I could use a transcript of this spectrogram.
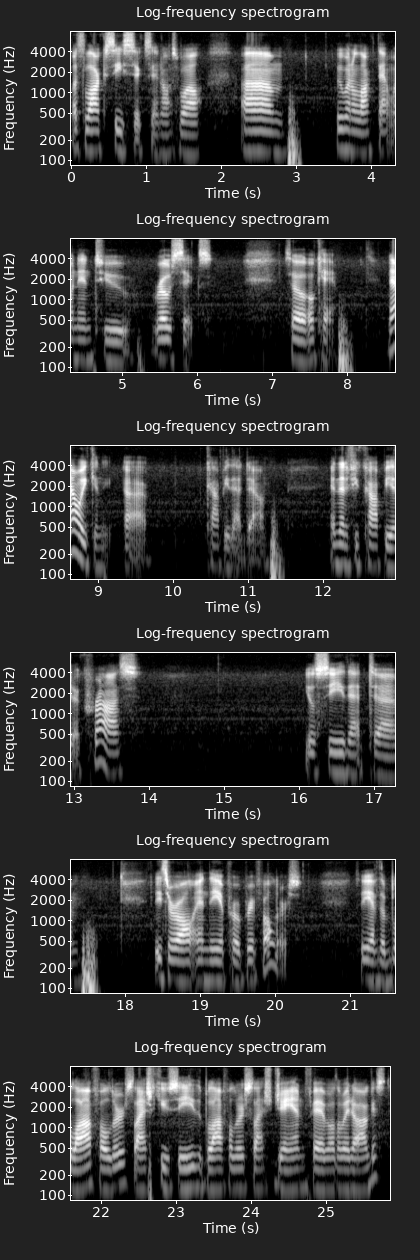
Let's lock C6 in as well. Um, we want to lock that one into row 6. So, okay. Now we can uh, copy that down. And then if you copy it across, you'll see that um, these are all in the appropriate folders. So you have the blah folder slash QC, the blah folder slash Jan, Feb, all the way to August.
